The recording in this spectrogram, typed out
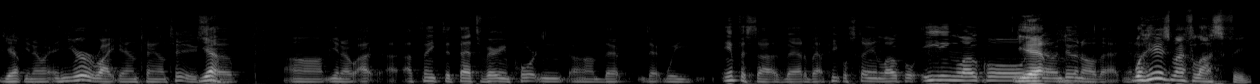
Yep. You know, and you're right downtown too. Yeah. So, um, you know, I, I- think that that's very important um, that that we emphasize that about people staying local, eating local, Yeah. you know, and doing all that. You know? Well, here's my philosophy,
